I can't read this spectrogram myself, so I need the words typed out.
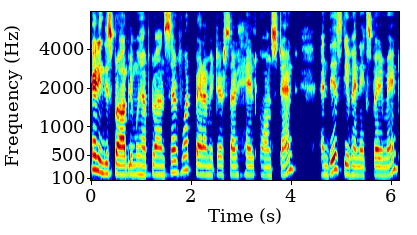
Here in this problem, we have to answer what parameters are held constant and this given experiment.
